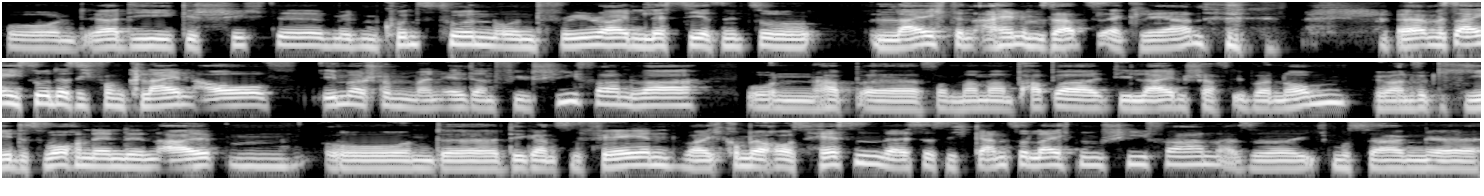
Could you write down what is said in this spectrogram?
Und ja, die Geschichte mit dem Kunstturnen und Freeriden lässt sich jetzt nicht so leicht in einem Satz erklären. ähm, ist eigentlich so, dass ich von klein auf immer schon mit meinen Eltern viel Skifahren war und habe äh, von Mama und Papa die Leidenschaft übernommen. Wir waren wirklich jedes Wochenende in den Alpen und äh, die ganzen Ferien, weil ich komme ja auch aus Hessen, da ist das nicht ganz so leicht mit dem Skifahren. Also ich muss sagen, äh,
